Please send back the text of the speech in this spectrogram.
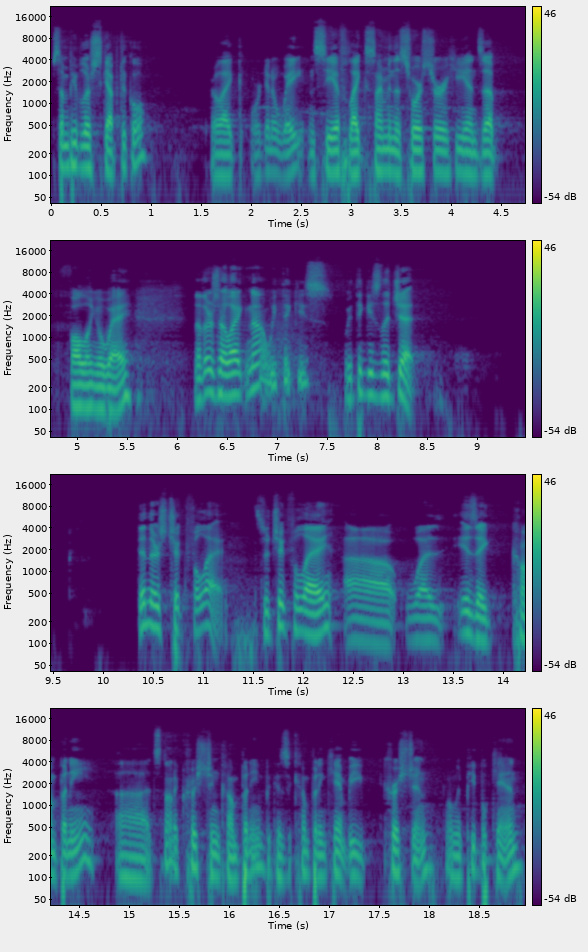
some people are skeptical. They're like, we're going to wait and see if, like Simon the sorcerer, he ends up falling away. And others are like, no, we think he's, we think he's legit. Then there's Chick Fil A. So Chick Fil A uh, was is a company. Uh, it's not a Christian company because a company can't be Christian. Only people can.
